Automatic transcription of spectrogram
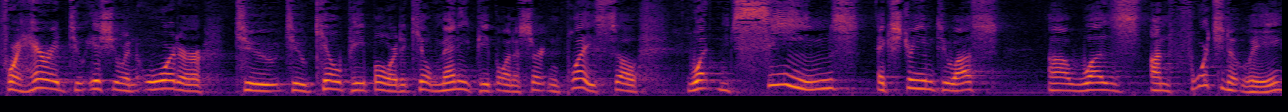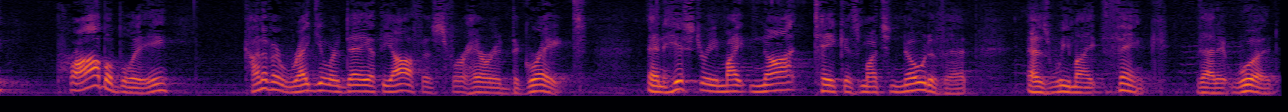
for Herod to issue an order to, to kill people or to kill many people in a certain place. So, what seems extreme to us uh, was unfortunately probably kind of a regular day at the office for Herod the Great. And history might not take as much note of it as we might think that it would.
